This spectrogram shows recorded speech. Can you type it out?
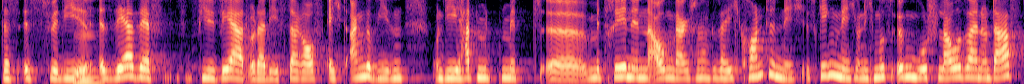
das ist für die mhm. sehr, sehr viel wert oder die ist darauf echt angewiesen und die hat mit, mit, äh, mit Tränen in den Augen da gestanden und gesagt, ich konnte nicht, es ging nicht und ich muss irgendwo schlau sein und darf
